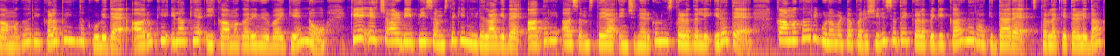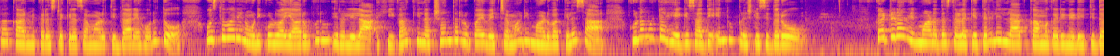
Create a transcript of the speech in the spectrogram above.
ಕಾಮಗಾರಿ ಕಳಪೆಯಿಂದ ಕೂಡಿದೆ. ಆರೋಗ್ಯ ಇಲಾಖೆಯ ಈ ಕಾಮಗಾರಿ ನಿರ್ವಹಿಕೆಯನ್ನು ಕೆಎಚ್ಆರ್ಡಿಪಿ ಸಂಸ್ಥೆಗೆ ನೀಡಲಾಗಿದೆ. ಆದರೆ ಆ ಸಂಸ್ಥೆಯ ಇಂಜಿನಿಯರ್ಗಳು ಸ್ಥಳದಲ್ಲಿ ಇರದೆ ಕಾಮಗಾರಿ ಗುಣಮಟ್ಟ ಪರಿಶೀಲಿಸದೆ ಕಳಪೆಗೆ ಕಾರಣರಾಗಿದ್ದಾರೆ. ಸ್ಥಳಕ್ಕೆ ತೆರಳಿದಾಗ ಕಾರ್ಮಿಕರಷ್ಟೇ ಕೆಲಸ ಮಾಡುತ್ತಿದ್ದಾರೆ ಹೊರತು ಉಸ್ತುವಾರಿ ನೋಡಿಕೊಳ್ಳುವ ಯಾರೊಬ್ಬರೂ ಇರಲಿಲ್ಲ. ಹೀಗಾಗಿ ಲಕ್ಷಾಂತರ ರೂಪಾಯಿ ವೆಚ್ಚ ಮಾಡಿ ಮಾಡುವ ಕೆಲಸ ಗುಣಮಟ್ಟ ಹೇಗೆ ಸಾಧ್ಯ ಎಂದು ಪ್ರಶ್ನಿಸಿದರು. ಕಟ್ಟಡ ನಿರ್ಮಾಣದ ಸ್ಥಳಕ್ಕೆ ತೆರಳಿ ಲ್ಯಾಬ್ ಕಾಮಗಾರಿ ನಡೆಯುತ್ತಿದ್ದ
